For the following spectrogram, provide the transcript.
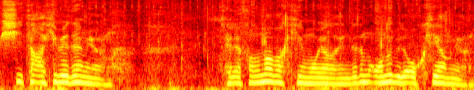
Bir şey takip edemiyorum. Telefonuma bakayım oyalayayım dedim. Onu bile okuyamıyorum.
